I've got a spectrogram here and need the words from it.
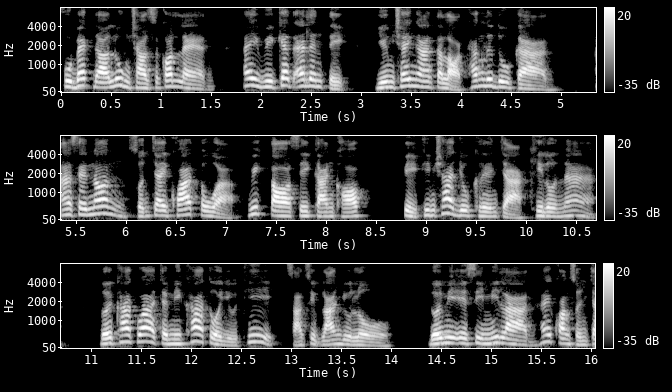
ฟูลแบ็กดาวรุ่งชาวสกอตแลนด์ ให้วีเกตแอตแลนติก ยืมใช้งานตลอดทั้งฤดูกาล อาร์เซนอลสนใจคว้าตัว วิกตอร์ซีการคอฟ ปีกทีมชาติยูเครนจากคิโรนาโดยคาดว่าจะมีค่าตัวอยู่ที่ 30 ล้านยูโร โดยมีเอซีมิลานให้ความสนใจ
